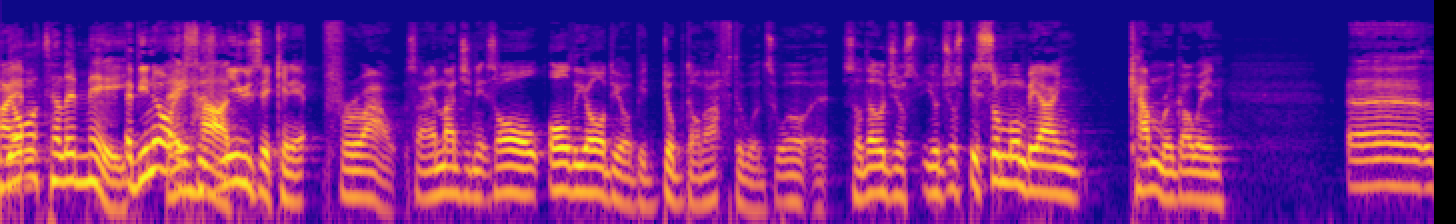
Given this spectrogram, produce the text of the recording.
I you're am- telling me Have you noticed they there's had music in it throughout? So I imagine it's all all the audio will be dubbed on afterwards, won't it? So they'll just you'll just be someone behind camera going, uh,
